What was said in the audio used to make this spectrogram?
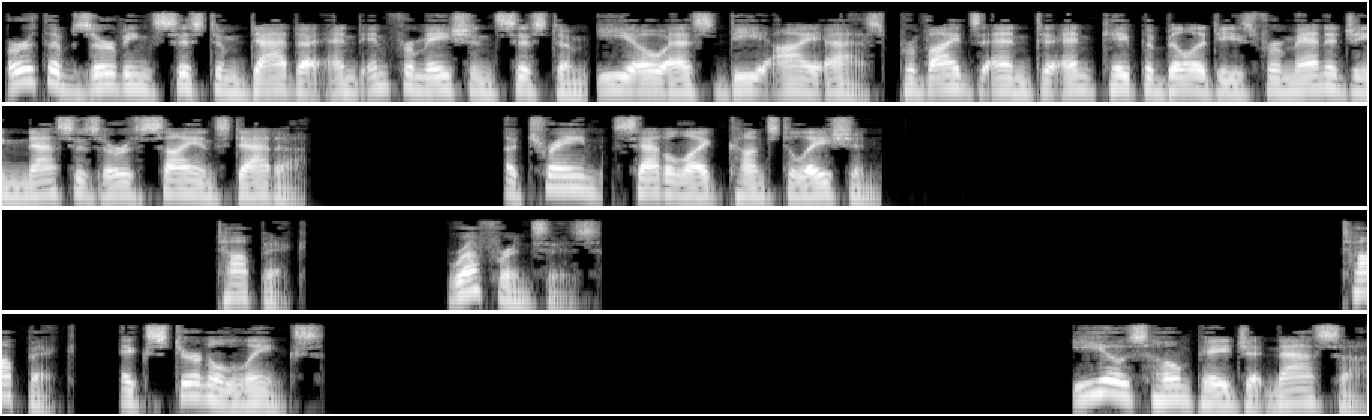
Earth Observing System Data and Information System provides end-to-end -end capabilities for managing NASA's Earth science data. A train satellite constellation. References External links EOS homepage at NASA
